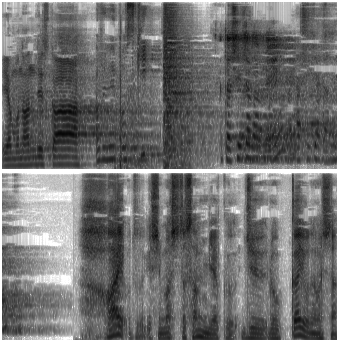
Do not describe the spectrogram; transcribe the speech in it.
いや、もう何ですか？オルネポ好き。私じゃダメ？私じゃダメ？はい、お届けしました。316回でございました。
